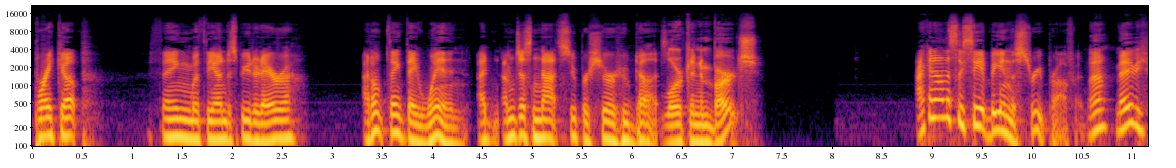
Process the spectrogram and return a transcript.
breakup thing with the Undisputed Era. I don't think they win. I, I'm just not super sure who does. Lorcan and Burch? I can honestly see it being the Street Profit. Well, maybe.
